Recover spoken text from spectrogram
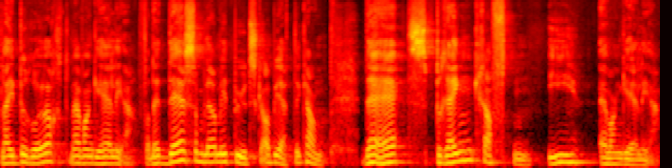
ble berørt med evangeliet. For det er det som blir mitt budskap i etterkant. Det er sprengkraften i evangeliet.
